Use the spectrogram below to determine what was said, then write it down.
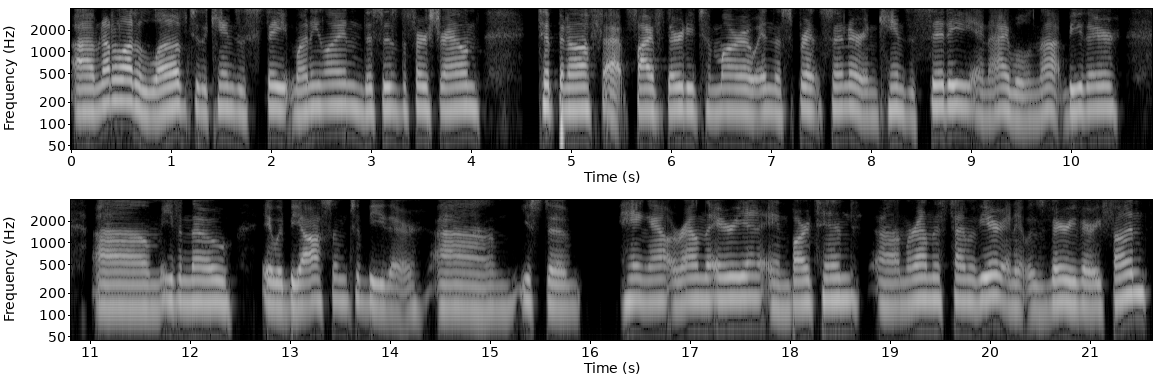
Um, not a lot of love to the Kansas State money line. This is the first round, tipping off at 5:30 tomorrow in the Sprint Center in Kansas City, and I will not be there. Um, even though it would be awesome to be there. Um, used to hang out around the area and bartend um, around this time of year, and it was very, very fun.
